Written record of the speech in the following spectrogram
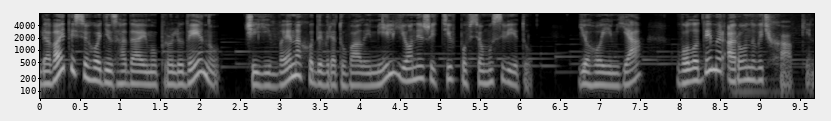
Давайте сьогодні згадаємо про людину, чиї винаходи врятували мільйони життів по всьому світу. Його ім'я Володимир Аронович Хавкін,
